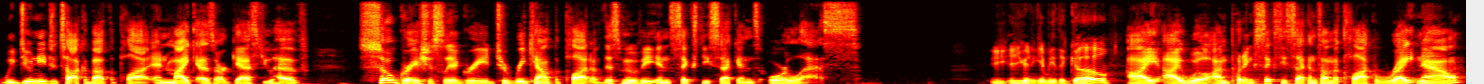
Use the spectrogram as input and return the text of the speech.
we do need to talk about the plot. And Mike, as our guest, you have so graciously agreed to recount the plot of this movie in 60 seconds or less. You're going to give me the go? I I will. I'm putting 60 seconds on the clock right now.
